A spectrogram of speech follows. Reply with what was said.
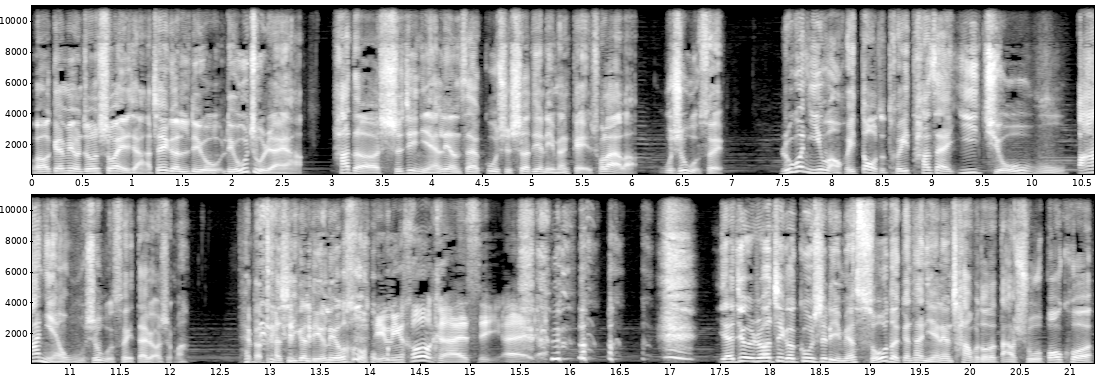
我要跟命中说一下，这个刘刘主任呀，他的实际年龄在故事设定里面给出来了，五十五岁。如果你往回倒着推，他在一九五八年五十五岁，代表什么？代表他是一个零零后，零零后可还行，哎呀，也就是说，这个故事里面所有的跟他年龄差不多的大叔，包括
